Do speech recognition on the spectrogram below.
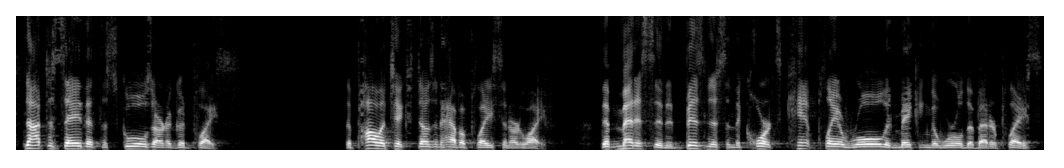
It's not to say that the schools aren't a good place, that politics doesn't have a place in our life, that medicine and business and the courts can't play a role in making the world a better place.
